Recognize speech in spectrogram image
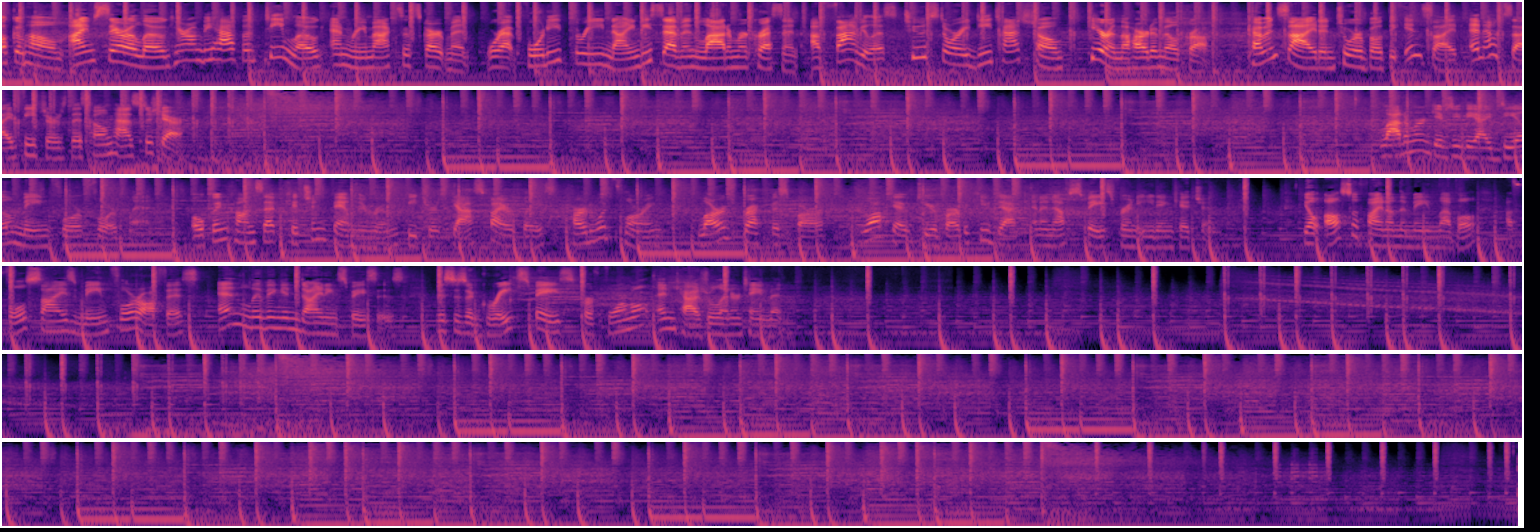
Welcome home. I'm Sarah Logue here on behalf of Team Logue and Remax Escarpment. We're at 4397 Latimer Crescent, a fabulous two-story detached home here in the heart of Millcroft. Come inside and tour both the inside and outside features this home has to share. Latimer gives you the ideal main floor floor plan. Open concept kitchen family room features gas fireplace, hardwood flooring, large breakfast bar, walkout to your barbecue deck and enough space for an eat-in kitchen. You'll also find on the main level a full-size main floor office and living and dining spaces. This is a great space for formal and casual entertainment.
